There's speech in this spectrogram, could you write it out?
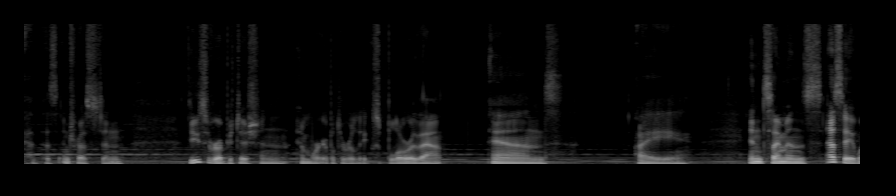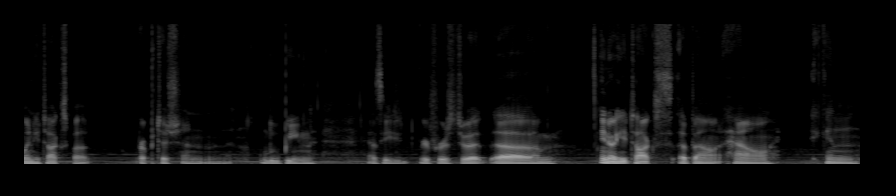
had this interest in the use of repetition and were able to really explore that. And I, in Simon's essay, when he talks about repetition and looping, as he refers to it, um, you know, he talks about how it can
